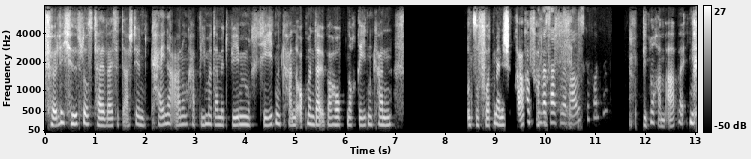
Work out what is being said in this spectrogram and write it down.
völlig hilflos teilweise dastehe und keine Ahnung habe, wie man da mit wem reden kann, ob man da überhaupt noch reden kann und sofort meine Sprache verliere. Und was hast du herausgefunden? Bin noch am Arbeiten.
